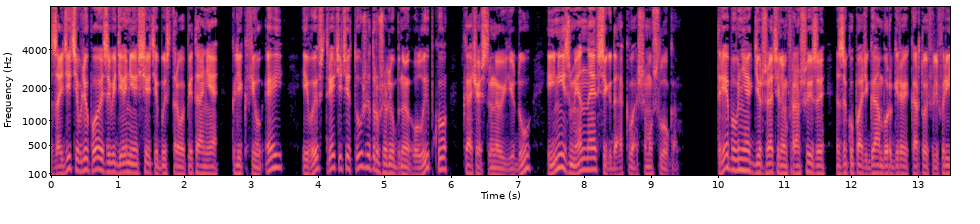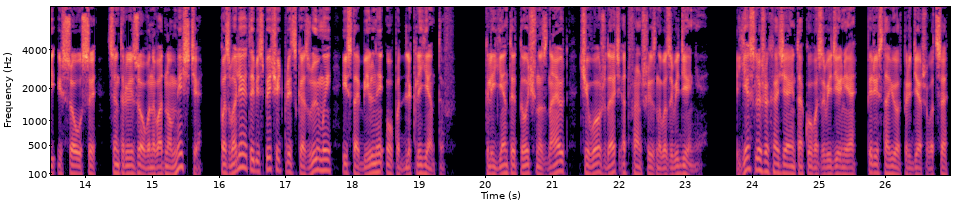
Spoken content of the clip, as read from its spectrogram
Зайдите в любое заведение сети быстрого питания ClickFill A, и вы встретите ту же дружелюбную улыбку, качественную еду и неизменное всегда к вашим услугам. Требования к держателям франшизы закупать гамбургеры, картофель фри и соусы централизованно в одном месте позволяет обеспечить предсказуемый и стабильный опыт для клиентов. Клиенты точно знают, чего ждать от франшизного заведения. Если же хозяин такого заведения перестает придерживаться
